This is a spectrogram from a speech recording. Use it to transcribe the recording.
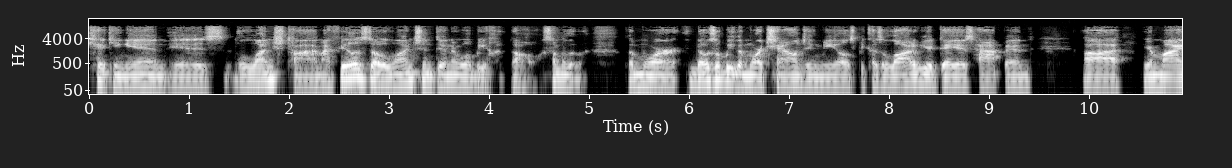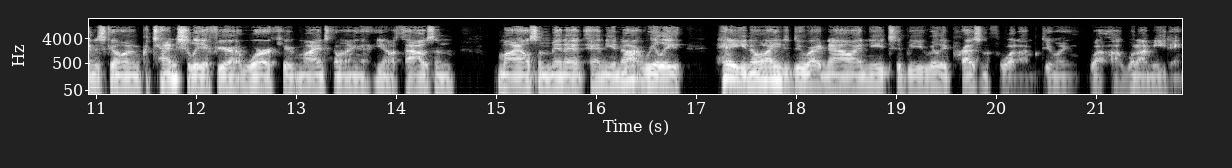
kicking in is lunchtime. I feel as though lunch and dinner will be oh, some of the, the more, those will be the more challenging meals because a lot of your day has happened. Uh, your mind is going potentially, if you're at work, your mind's going, you know, a thousand miles a minute, and you're not really hey, you know what I need to do right now? I need to be really present for what I'm doing, what, uh, what I'm eating.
